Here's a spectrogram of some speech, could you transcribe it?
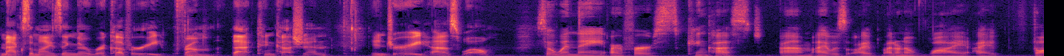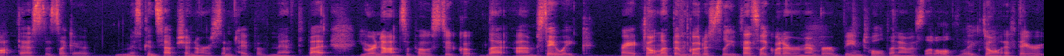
maximizing their recovery from that concussion injury as well? So when they are first concussed, um, I was I, I don't know why I thought this is like a misconception or some type of myth, but you are not supposed to go, let um, stay awake. Right, don't let them go to sleep. That's like what I remember being told when I was little. Like, don't if they're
